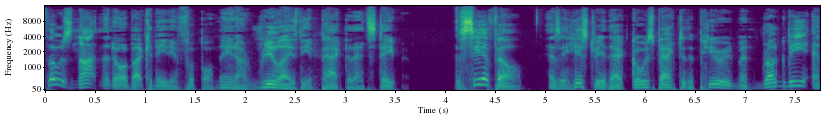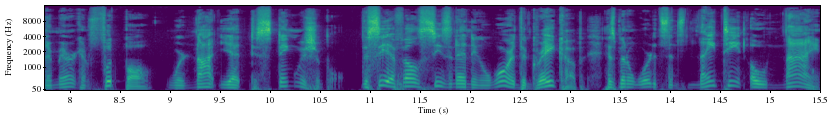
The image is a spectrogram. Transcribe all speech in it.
Those not in the know about Canadian football may not realize the impact of that statement. The CFL has a history that goes back to the period when rugby and American football were not yet distinguishable. The CFL's season ending award, the Grey Cup, has been awarded since 1909,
